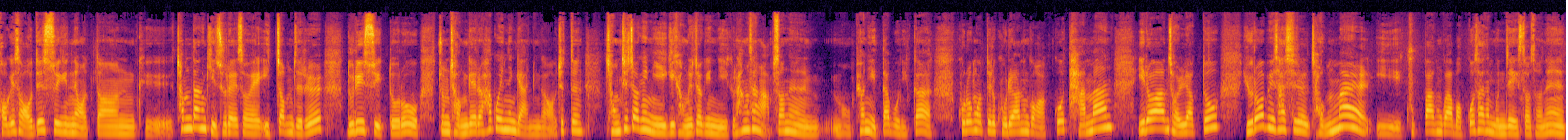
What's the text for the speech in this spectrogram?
거기서 얻을 수 있는 어떤 그 첨단 기술에서의 이점들을 누릴 수 있도록 좀 전개를 하고 있는 게 아닌가. 어쨌든 정치적인 이익이 경제적인 이익을 항상 앞서는 뭐 편이 있다 보니까 그런 것들을 고려하는 것 같고 다만 이러한 전략도 유럽이 사실 정말 이 국방과 먹고 사는 문제에 있어서는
